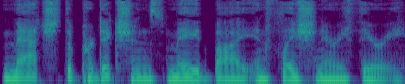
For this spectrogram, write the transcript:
match the predictions made by inflationary theory.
